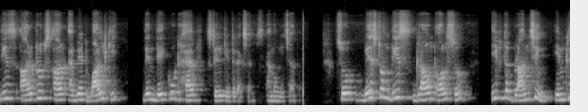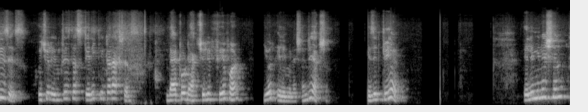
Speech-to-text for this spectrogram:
these R groups are a bit bulky, then they could have steric interactions among each other. So based on this ground also, if the branching increases, which will increase the steric interactions, that would actually favor your elimination reaction. Is it clear? Elimination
